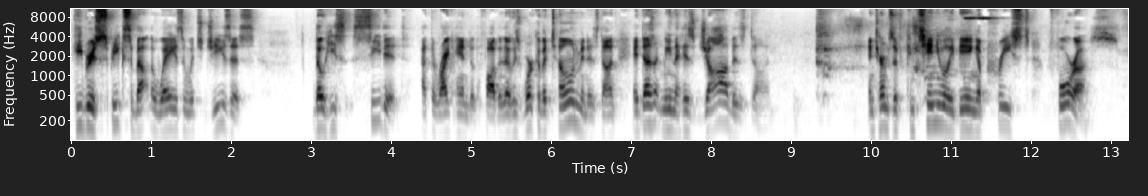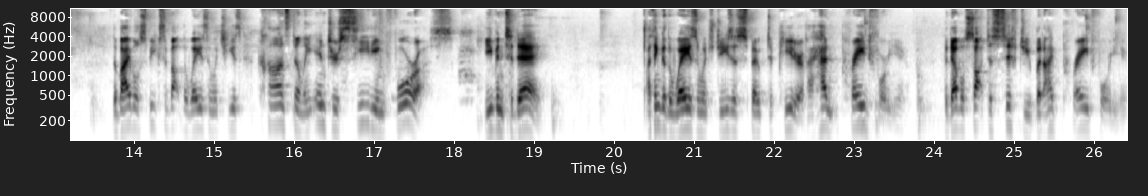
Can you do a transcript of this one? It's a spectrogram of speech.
Hebrews speaks about the ways in which Jesus, though he's seated at the right hand of the Father, though his work of atonement is done, it doesn't mean that his job is done in terms of continually being a priest for us. The Bible speaks about the ways in which he is constantly interceding for us, even today. I think of the ways in which Jesus spoke to Peter. If I hadn't prayed for you, the devil sought to sift you, but I prayed for you.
